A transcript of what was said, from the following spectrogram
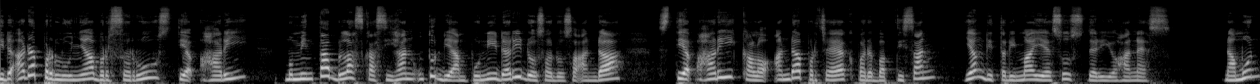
Tidak ada perlunya berseru setiap hari meminta belas kasihan untuk diampuni dari dosa-dosa Anda setiap hari kalau Anda percaya kepada baptisan yang diterima Yesus dari Yohanes. Namun,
